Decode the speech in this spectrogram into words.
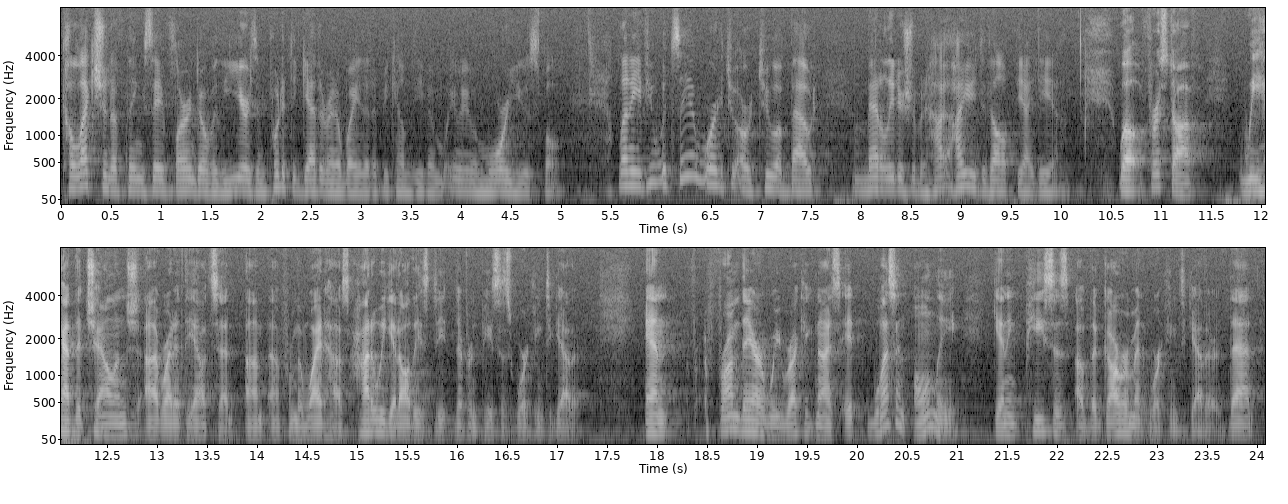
collection of things they've learned over the years and put it together in a way that it becomes even, even more useful. Lenny, if you would say a word or two, or two about meta leadership and how, how you developed the idea. Well, first off, we had the challenge uh, right at the outset um, uh, from the White House. How do we get all these d- different pieces working together? And f- from there, we recognized it wasn't only getting pieces of the government working together, that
